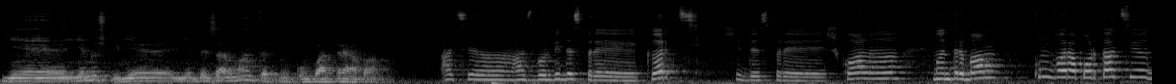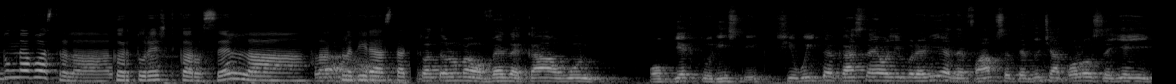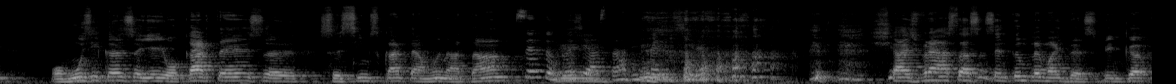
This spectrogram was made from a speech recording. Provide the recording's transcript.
E, e nu știu, e, e dezarmantă cumva treaba. Ați, ați vorbit despre cărți și despre școală. Mă întrebam cum vă raportați dumneavoastră la Cărturești Carusel, la, la da, clădirea asta? Toată lumea o vede ca un obiect turistic și uită că asta e o librărie, de fapt, să te duci acolo să iei o muzică, să iei o carte, să, să simți cartea în mâna ta. Se întâmplă e... și asta, din fericire. și aș vrea asta să se întâmple mai des, fiindcă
